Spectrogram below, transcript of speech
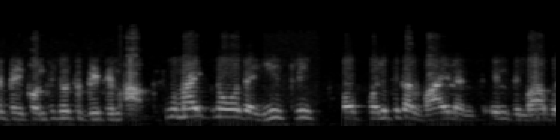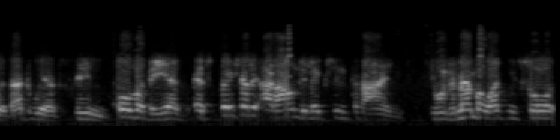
as they continue to beat him up. You might know the history of political violence in Zimbabwe that we have seen over the years, especially around election time. You will remember what we saw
